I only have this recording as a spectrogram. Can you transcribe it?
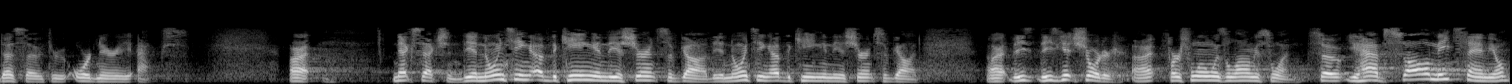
does so through ordinary acts. Alright. Next section. The anointing of the king and the assurance of God. The anointing of the king and the assurance of God. Alright, these, these get shorter. Alright, first one was the longest one. So you have Saul meets Samuel.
